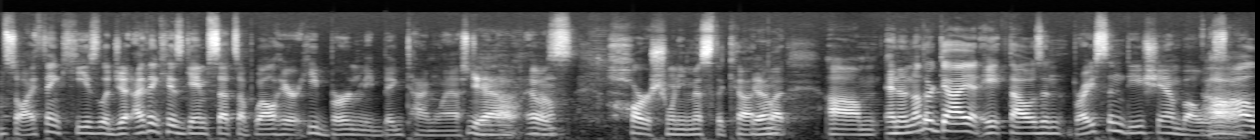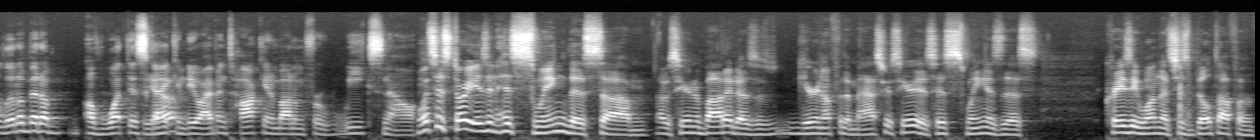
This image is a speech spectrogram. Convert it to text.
out. So I think he's legit. I think his game sets up well here. He burned me big time last year. Yeah, though. it was harsh when he missed the cut, Yeah. but. Um, and another guy at 8,000, Bryson DeChambeau. We Ah. saw a little bit of, of what this guy Yeah. can do. I've been talking about him for weeks now. What's his story? Isn't his swing this? Um, I was hearing about it as I was gearing up for the Masters. Here is his swing is this crazy one that's just built off of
